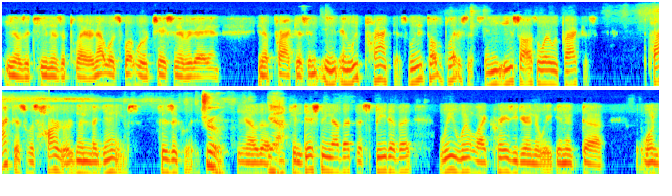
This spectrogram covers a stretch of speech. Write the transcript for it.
You know, as a team, as a player, and that was what we were chasing every day. And in a practice, and and we practice. We told the players this, and you saw us the way we practice. Practice was harder than the games physically. True. You know, the yeah. conditioning of it, the speed of it. We went like crazy during the week, and it uh, when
